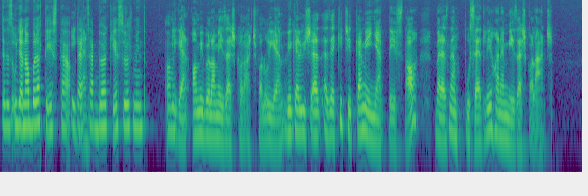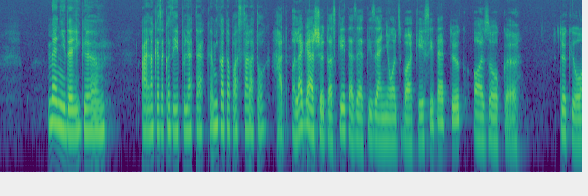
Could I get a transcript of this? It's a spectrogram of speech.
Tehát ez ugyanabból a tészta Igen. receptből készült, mint ami... Igen, amiből a mézes kalácsfalu, igen. Végül is ez, ez egy kicsit keményebb tészta, mert ez nem puszedli, hanem mézes kalács. Mennyi ideig állnak ezek az épületek? Mik a tapasztalatok? Hát a legelsőt az 2018-ban készítettük, azok tök jó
